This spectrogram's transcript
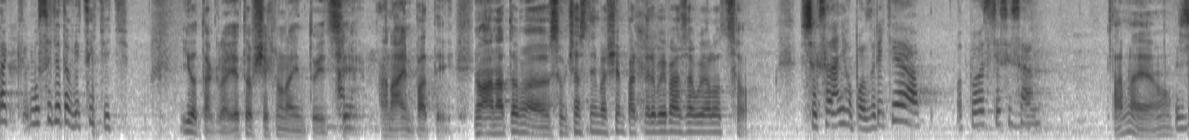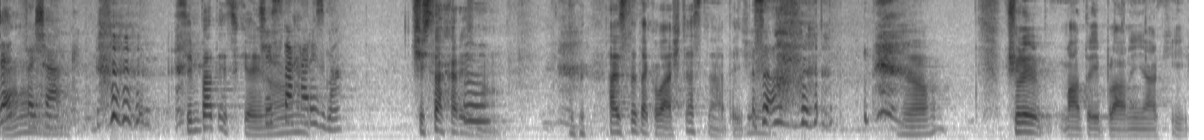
tak musíte to vycítiť. Jo, takhle, je to všechno na intuici a na empatii. No a na tom eh, současném vašem partnerovi vás zaujalo co? Však sa na něho pozrite a odpovedzte si sám. Tamhle, jo. Že, No, fešák? sympatický, Čistá no. charisma. Čistá charisma. A jste taková šťastná teď, že? Co? Jo. Čili máte i plány nějaký,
